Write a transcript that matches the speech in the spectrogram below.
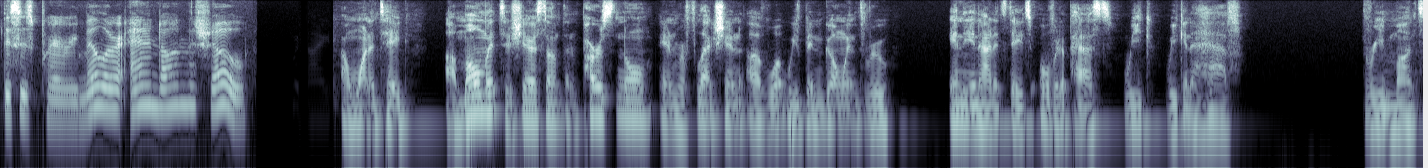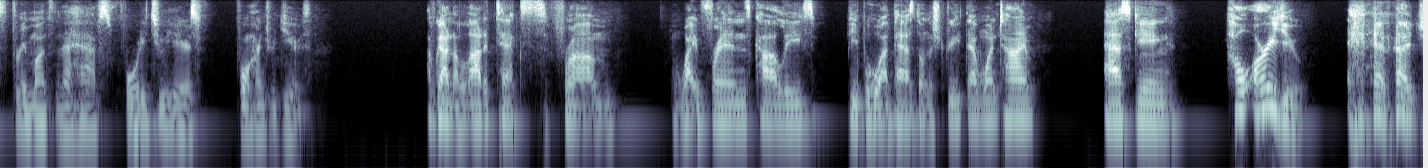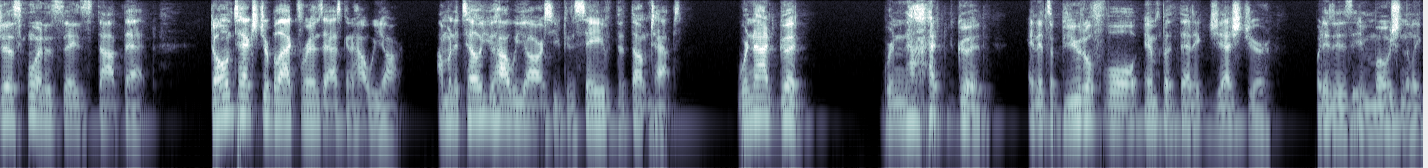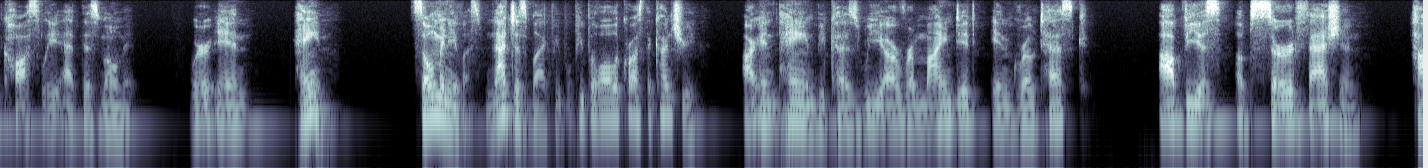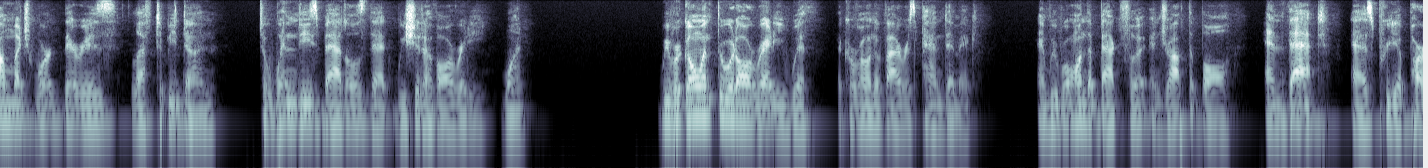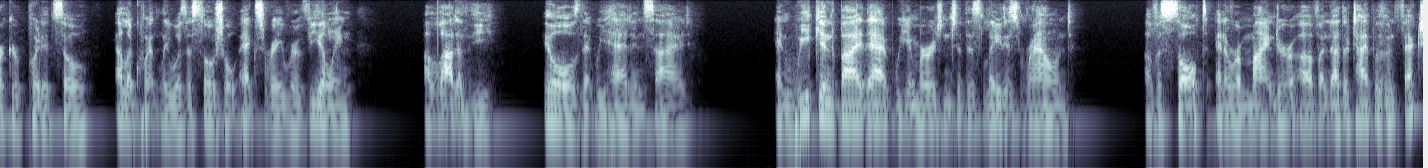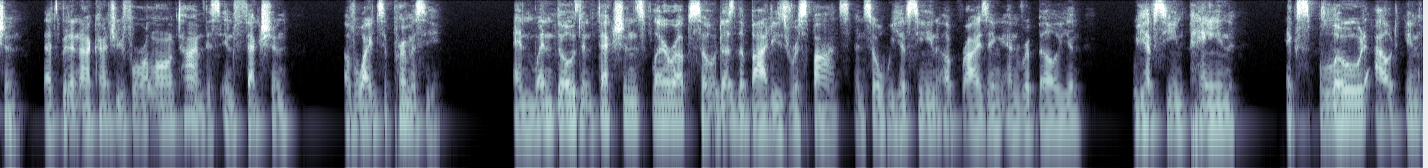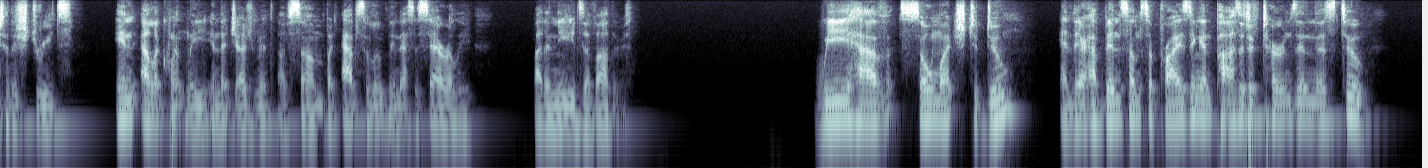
This is Prairie Miller, and on the show. I want to take a moment to share something personal in reflection of what we've been going through in the United States over the past week, week and a half, three months, three months and a half, 42 years, 400 years. I've gotten a lot of texts from white friends, colleagues, people who I passed on the street that one time asking, How are you? And I just want to say, stop that. Don't text your black friends asking how we are. I'm going to tell you how we are so you can save the thumb taps. We're not good. We're not good. And it's a beautiful, empathetic gesture, but it is emotionally costly at this moment. We're in pain. So many of us, not just Black people, people all across the country are in pain because we are reminded in grotesque, obvious, absurd fashion how much work there is left to be done to win these battles that we should have already won. We were going through it already with the coronavirus pandemic, and we were on the back foot and dropped the ball. And that, as Priya Parker put it so eloquently, was a social x ray revealing a lot of the ills that we had inside. And weakened by that, we emerged into this latest round of assault and a reminder of another type of infection that's been in our country for a long time this infection of white supremacy. And when those infections flare up, so does the body's response. And so we have seen uprising and rebellion. We have seen pain explode out into the streets ineloquently in the judgment of some, but absolutely necessarily by the needs of others. We have so much to do, and there have been some surprising and positive turns in this too.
